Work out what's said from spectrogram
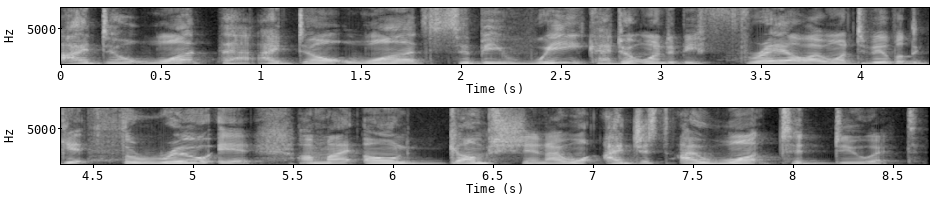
I don't want that. I don't want to be weak. I don't want to be frail. I want to be able to get through it on my own gumption. I want, I just, I want to do it.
